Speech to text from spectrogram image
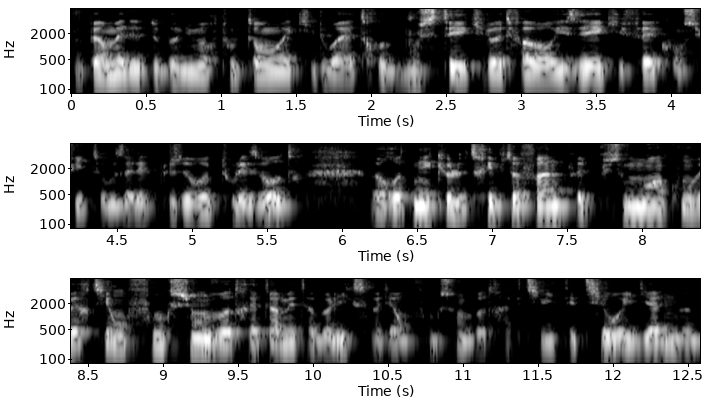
vous permet d'être de bonne humeur tout le temps et qui doit être boosté, qui doit être favorisé et qui fait qu'ensuite vous allez être plus heureux que tous les autres. Euh, retenez que le tryptophane peut être plus ou moins converti en fonction de votre état métabolique, ça veut dire en fonction de votre activité thyroïdienne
